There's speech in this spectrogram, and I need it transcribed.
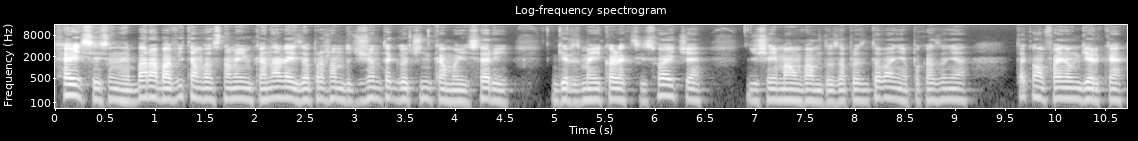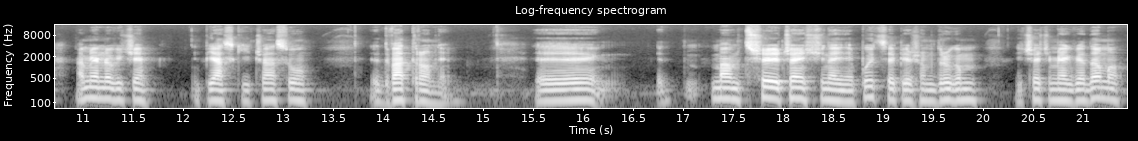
Hej, z Baraba, witam Was na moim kanale i zapraszam do 10 odcinka mojej serii gier z mojej kolekcji. Słuchajcie, dzisiaj mam Wam do zaprezentowania, pokazania taką fajną gierkę, a mianowicie Piaski Czasu, Dwa Trony. Yy, mam trzy części na jednej płytce, pierwszą, drugą i trzecią jak wiadomo.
